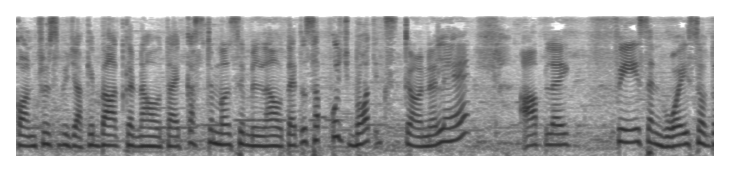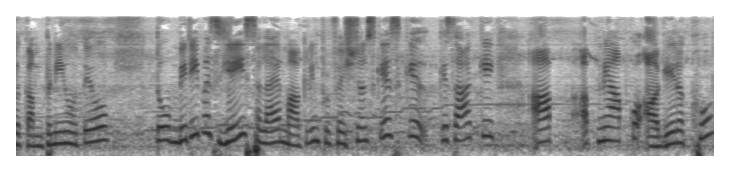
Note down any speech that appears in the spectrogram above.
कॉन्फ्रेंस में जाके बात करना होता है कस्टमर से मिलना होता है तो सब कुछ बहुत एक्सटर्नल है। आप like face and voice of the company होते हो। तो मेरी बस यही सलाह है मार्केटिंग प्रोफेशनल्स के, के के साथ कि आप अपने आप को आगे रखो।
